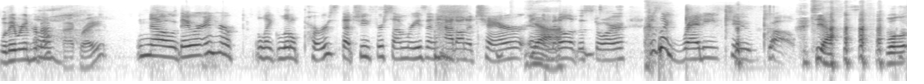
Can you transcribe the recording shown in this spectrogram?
Well they were in her backpack right? No, they were in her like little purse that she for some reason had on a chair in Yeah. the middle of the store, just like ready to go. yeah well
